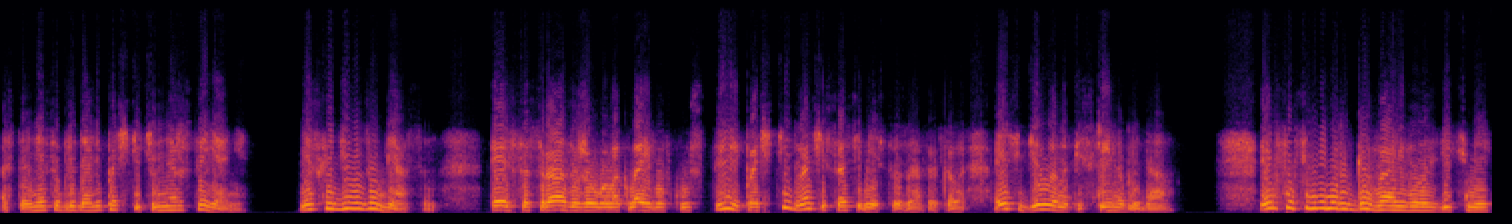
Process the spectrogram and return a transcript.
остальные соблюдали почтительное расстояние. Я сходила за мясом. Эльса сразу же уволокла его в кусты, и почти два часа семейство завтракало, а я сидела на песке и наблюдала. Эльса все время разговаривала с детьми,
